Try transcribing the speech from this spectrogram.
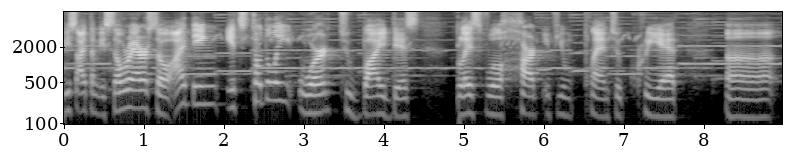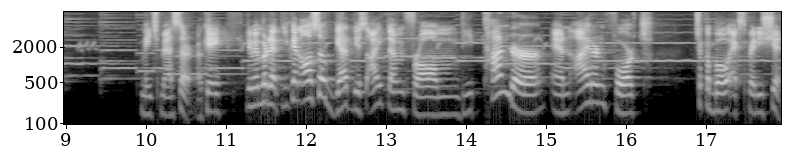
this item is so rare so I think it's totally worth to buy this blissful heart if you plan to create uh, Mage Masher, okay? Remember that you can also get this item from the Thunder and Iron Forge Chocobo Expedition.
